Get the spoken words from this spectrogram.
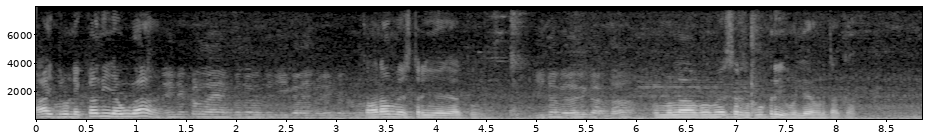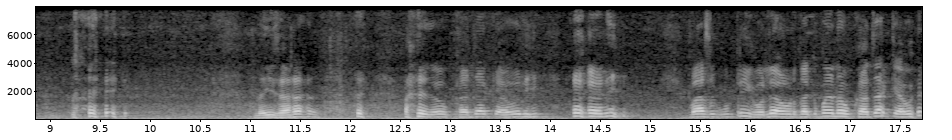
ਆ ਇਧਰੋਂ ਨਿਕਲਦੀ ਜਾਊਗਾ। ਨਹੀਂ ਨਿਕਲਦਾ ਐ ਕਦੇ ਉਹ ਜੀ ਕਰੇ ਮੇਰੇ ਕੱਢਣ ਨੂੰ। ਕਾਹਦਾ ਮਿਸਤਰੀ ਆ ਯਾਰ ਤੂੰ? ਜੀ ਤਾਂ ਮੇਰਾ ਵੀ ਕਰਦਾ। ਤੂੰ ਮਤਲਬ ਮੈਂ ਸਿਰ ਸਕੂਟਰ ਹੀ ਖੋਲਿਆ ਹੁਣ ਤੱਕ। ਨਹੀਂ ਸਰ ਭਾਵੇਂ ਔਖਾ ਝਾਕਿਆ ਉਹਦੀ। ਨਹੀਂ ਬਸ ਸਕੂਟਰੀ ਖੋਲਿਆ ਹੁਣ ਤੱਕ ਭਾਵੇਂ ਔਖਾ ਝਾਕਿਆ ਹੋਵੇ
